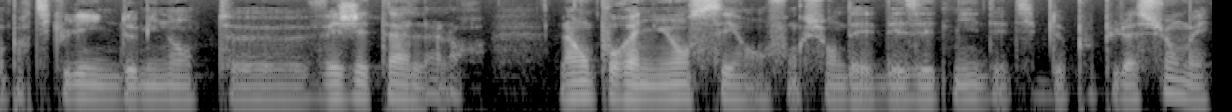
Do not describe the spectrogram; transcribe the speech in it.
en particulier une dominante euh, végétale. Alors là, on pourrait nuancer en fonction des, ethnies, des types de populations, mais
